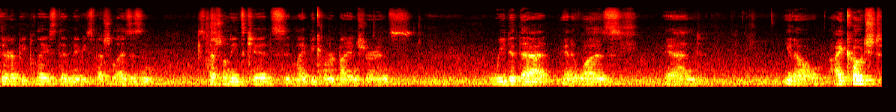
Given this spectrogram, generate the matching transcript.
therapy place that maybe specializes in special needs kids, it might be covered by insurance. We did that and it was, and, you know, I coached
